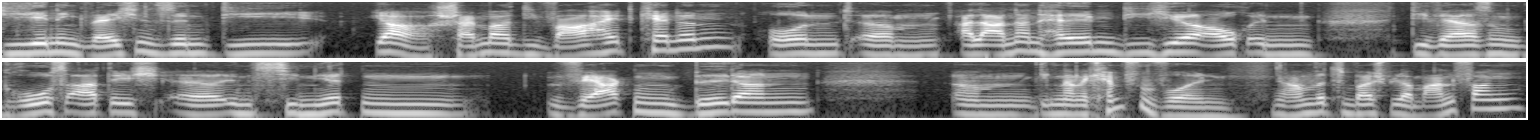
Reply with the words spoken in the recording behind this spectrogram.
diejenigen welchen sind, die ja scheinbar die Wahrheit kennen und ähm, alle anderen Helden, die hier auch in diversen großartig äh, inszenierten Werken, Bildern ähm, gegeneinander kämpfen wollen. Da haben wir zum Beispiel am Anfang,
